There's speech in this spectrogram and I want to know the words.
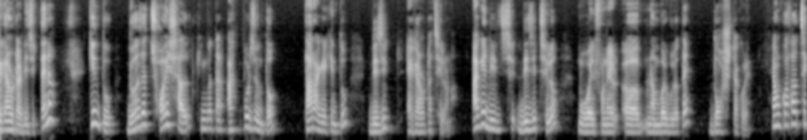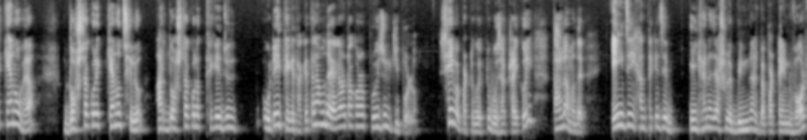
এগারোটা ডিজিট তাই না? কিন্তু দু হাজার ছয় সাল কিংবা তার আগ পর্যন্ত, তার আগে কিন্তু ডিজিট এগারোটা ছিল না। আগে ডিজিট ছিল মোবাইল ফোনের নাম্বারগুলোতে দশটা করে। এখন কথা হচ্ছে কেন ভাইয়া? দশটা করে কেন ছিল? আর দশটা করে থেকে যদি ওইটাই থেকে থাকে, তাহলে আমাদের এগারোটা করার প্রয়োজন কি পড়ল? সেই ব্যাপারটুকু একটু বোঝার ট্রাই করি। তাহলে আমাদের এই যে এখান থেকে যে, এইখানে যে আসলে বিন্যাস ব্যাপারটা ইনভলভ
